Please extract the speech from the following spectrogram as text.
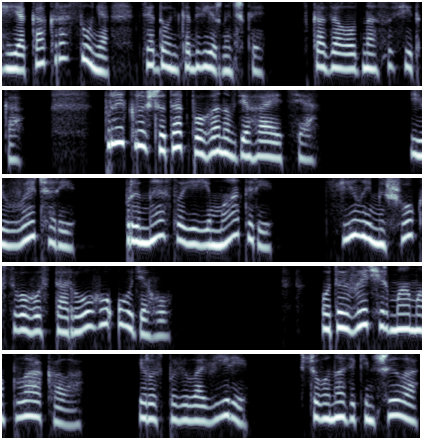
Яка красуня ця донька двірнички, сказала одна сусідка. Прикро, що так погано вдягається. І ввечері принесла її матері цілий мішок свого старого одягу. У той вечір мама плакала і розповіла Вірі, що вона закінчила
